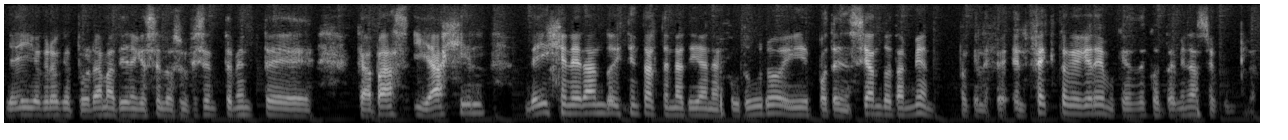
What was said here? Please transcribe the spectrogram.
y ahí yo creo que el programa tiene que ser lo suficientemente capaz y ágil de ir generando distintas alternativas en el futuro y potenciando también, porque el, efecto que queremos, que es descontaminar, se cumpla.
